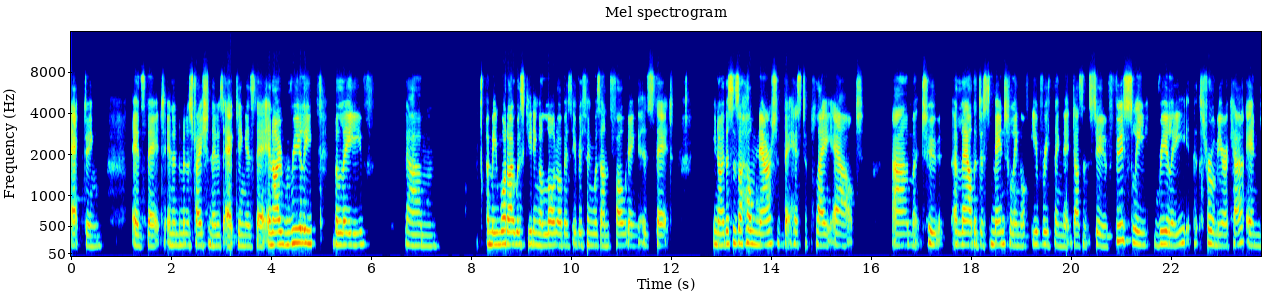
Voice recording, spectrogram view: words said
acting as that, an administration that is acting as that, and I really believe. Um, I mean, what I was getting a lot of as everything was unfolding is that you know this is a whole narrative that has to play out um, to allow the dismantling of everything that doesn't serve. Firstly really through america and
